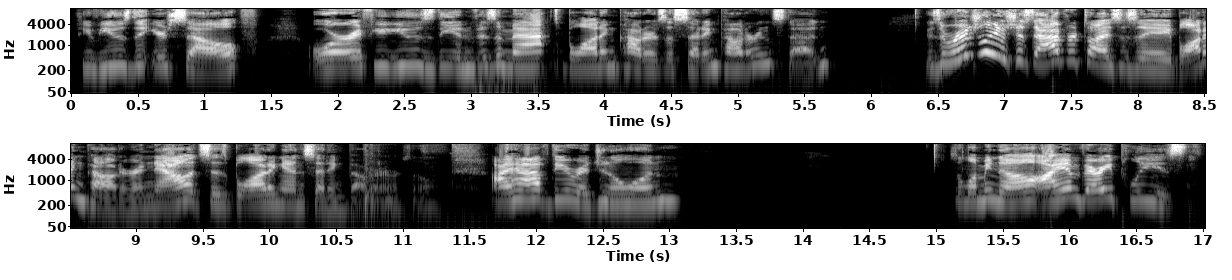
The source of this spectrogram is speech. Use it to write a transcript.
If you've used it yourself, or if you use the Invisimatte blotting powder as a setting powder instead. Because originally it was just advertised as a blotting powder, and now it says blotting and setting powder. So I have the original one. So let me know. I am very pleased.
